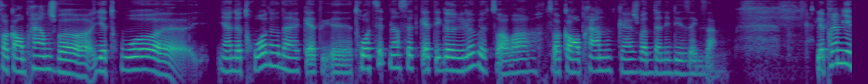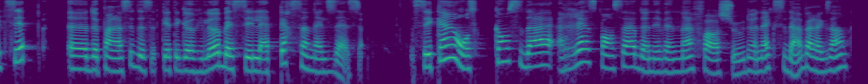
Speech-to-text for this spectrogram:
Tu vas comprendre, je vais, il y a trois, euh, il y en a trois, là, euh, trois types dans cette catégorie-là. Tu vas voir, tu vas comprendre quand je vais te donner des exemples. Le premier type de pensée de cette catégorie-là, ben, c'est la personnalisation. C'est quand on se considère responsable d'un événement fâcheux, d'un accident par exemple,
